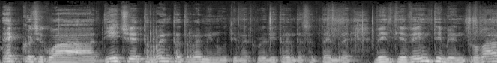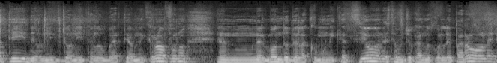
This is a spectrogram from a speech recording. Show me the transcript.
Eccoci qua, 10.33 minuti, mercoledì 30 settembre 2020, ben trovati, Don Italo Uberti al microfono, ehm, nel mondo della comunicazione, stiamo giocando con le parole,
